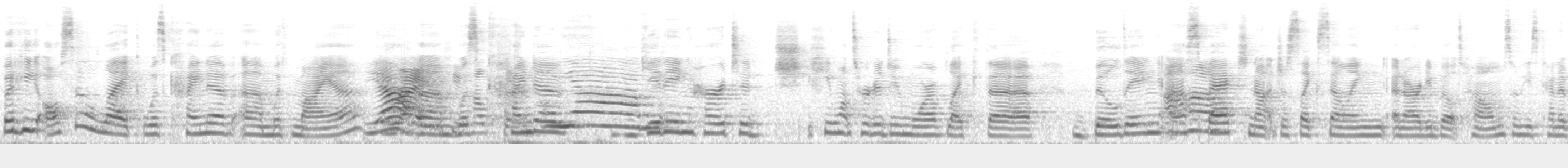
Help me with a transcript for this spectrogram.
but he also like was kind of um, with Maya. Yeah. Right. Um, was helped her. kind Oh, of yeah. getting her to. He wants her to do more of like the building Uh-huh. aspect, not just like selling an already built home. So he's kind of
